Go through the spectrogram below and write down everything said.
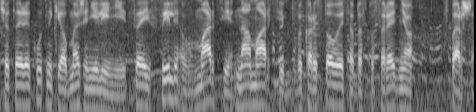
Чотирикутники обмежені лінії. Цей стиль в марці на марці використовується безпосередньо вперше.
